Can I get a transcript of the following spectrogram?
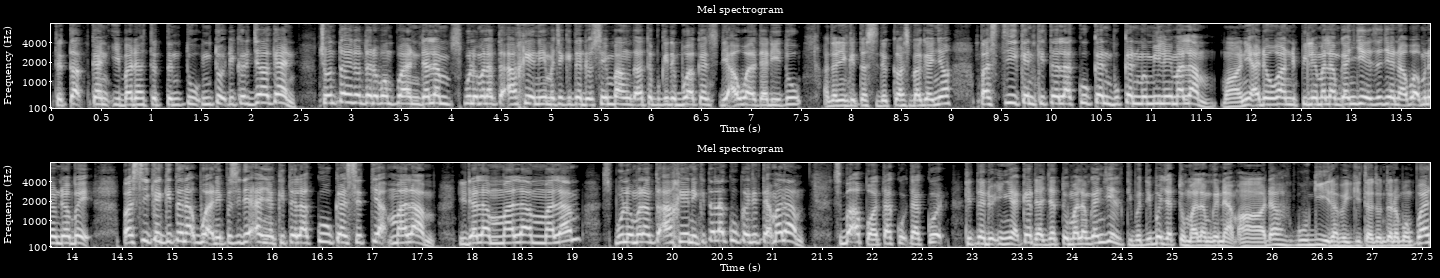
tetapkan ibadah tertentu untuk dikerjakan. Contohnya tuan-tuan dan puan-puan, dalam 10 malam terakhir ni macam kita duduk sembang ataupun kita buatkan di awal tadi tu, antaranya kita sedekah sebagainya, pastikan kita lakukan bukan memilih malam. Ma ni ada orang pilih malam ganjil saja nak buat benda-benda baik. Pastikan kita nak buat ni persediaan yang kita lakukan setiap malam. Di dalam malam malam 10 malam terakhir ni kita lakukan setiap malam. Sebab apa? Takut-takut kita duk ingatkan dah jatuh malam ganjil tiba-tiba jatuh malam genap. Ah dah rugi dah bagi kita tuan-tuan dan puan-puan.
